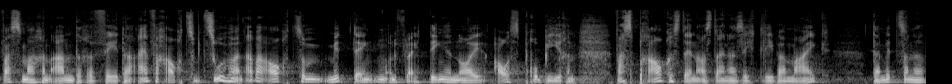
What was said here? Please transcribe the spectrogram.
Was machen andere Väter? Einfach auch zum Zuhören, aber auch zum Mitdenken und vielleicht Dinge neu ausprobieren. Was braucht es denn aus deiner Sicht, lieber Mike, damit so eine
